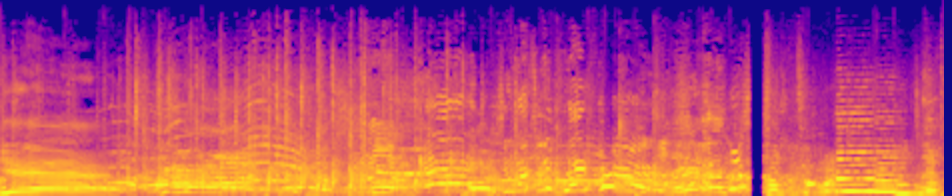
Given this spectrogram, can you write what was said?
her! That's the boy. That's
